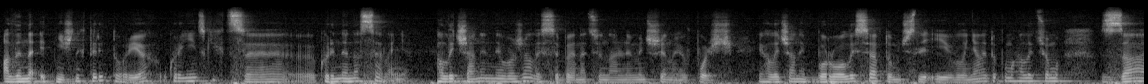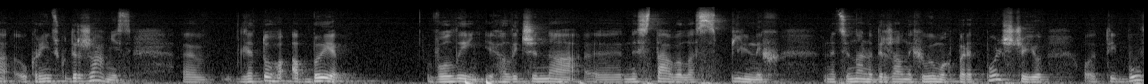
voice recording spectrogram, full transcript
але на етнічних територіях українських це е, корінне населення. Галичани не вважали себе національною меншиною в Польщі. І галичани боролися, в тому числі і волиняни допомагали цьому, за українську державність. Е, Для того, аби Волинь і Галичина е, не ставила спільних національно-державних вимог перед Польщею, от і був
